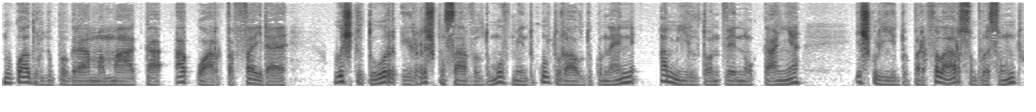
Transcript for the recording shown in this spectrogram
no quadro do programa MACA, a quarta-feira, o escritor e responsável do movimento cultural do CUNEN, Hamilton Venocanha, escolhido para falar sobre o assunto,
